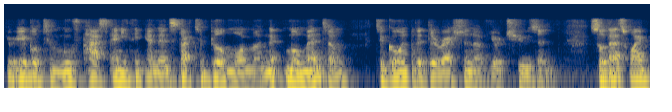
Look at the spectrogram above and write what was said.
you're able to move past anything and then start to build more mon- momentum to go in the direction of your choosing. So that's why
